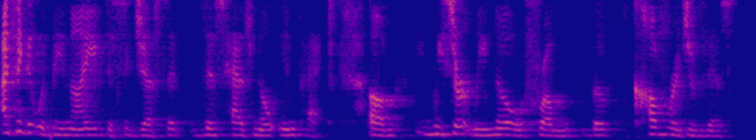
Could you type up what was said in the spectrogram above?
I think it would be naive to suggest that this has no impact. Um, we certainly know from the coverage of this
